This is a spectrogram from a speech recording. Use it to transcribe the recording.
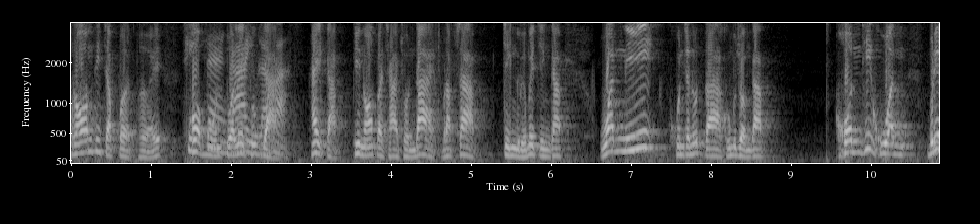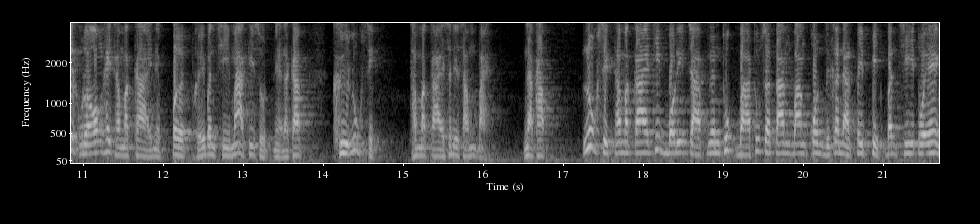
พร้อมที่จะเปิดเผยชี้ข้อแจมูลงตัวเลขได้อยู่ทุกอย่างแล้วค่ะให้กับพี่น้องประชาชนได้ รับทราบจริงหรือไม่จริงครับ วันนี้คุณชนุตราคุณผู้ชมครับ คนที่ควรเรียกร้องให้ธรรมกายเนี่ยเปิดเผยบัญชีมากที่สุดเนี่ยนะครับ คือลูกศิษย์ธรรมกายซะด้วยซ้ำไปนะครับลูกศิษย์ธรรมกายที่บริจาคเงินทุกบาททุกสตางค์บางคนถึงขนาดไปปิดบัญชีตัวเอง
